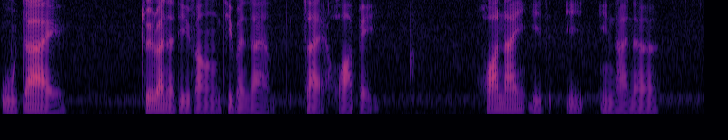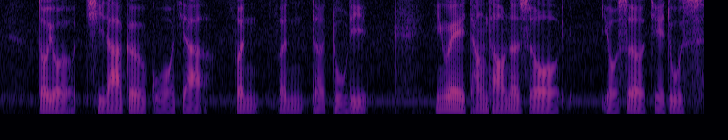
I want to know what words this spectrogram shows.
五代最乱的地方基本上在华北、华南以以以南呢，都有其他各国家纷纷的独立。因为唐朝那时候有设节度使，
